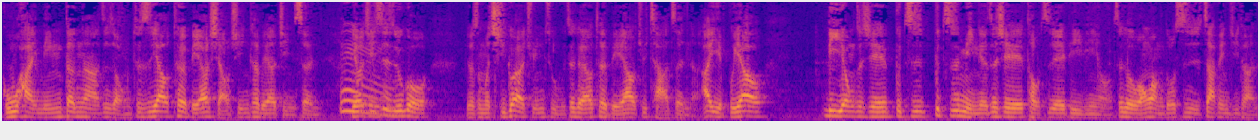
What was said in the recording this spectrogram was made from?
股海明灯啊，这种就是要特别要小心，特别要谨慎，嗯、尤其是如果有什么奇怪的群主，这个要特别要去查证啊，啊，也不要。利用这些不知不知名的这些投资 APP 哦，这个往往都是诈骗集团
